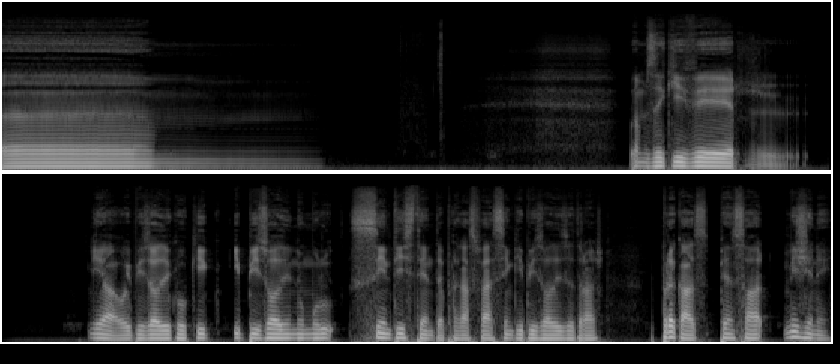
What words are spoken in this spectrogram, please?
Uh, vamos aqui ver. Yeah, o episódio com o Kiko. Episódio número 170. Por acaso foi há 5 episódios atrás. Por acaso, pensar. Imaginem.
